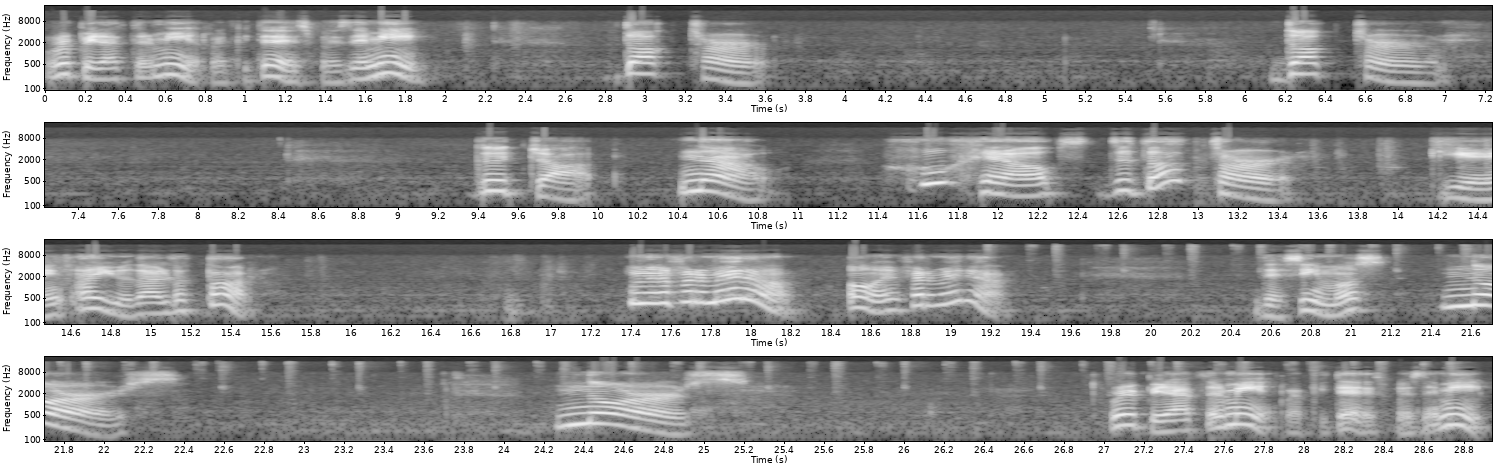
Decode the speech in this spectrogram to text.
Repeat after me. Repite después de mí. Doctor. Doctor. Good job. Now, who helps the doctor? ¿Quién ayuda al doctor? Un enfermero o enfermera. Decimos nurse. Nurse. Repeat after me. Repite después de mí.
